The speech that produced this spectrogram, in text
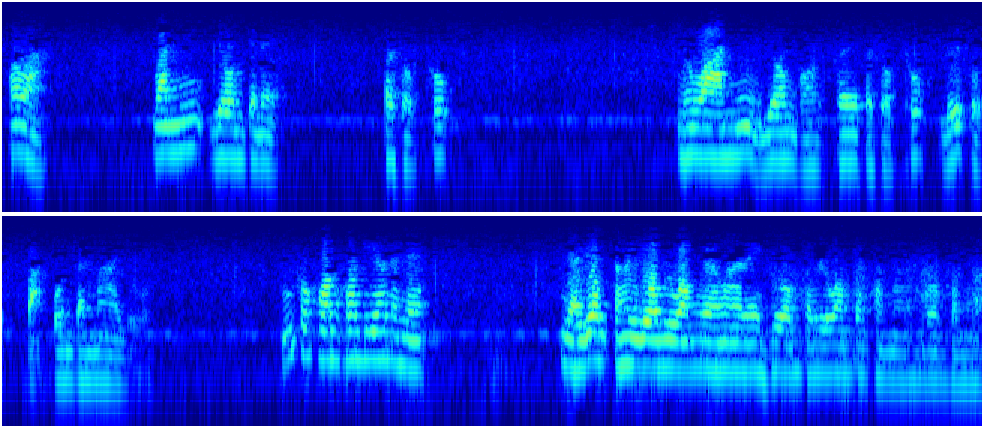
เพราะว่า วันนี้โยมจะได้ประสบทุกข์เมื่อวานนี้โยมก็เคยประสบทุกข์หรือสุขปะปนกันมาอยู่มันก็คนคนเดียวนั่นแหละ อย่าโยมทั้งโยมรวมกันมาเลยรวมกันรวมกันทำมารวมกันมา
